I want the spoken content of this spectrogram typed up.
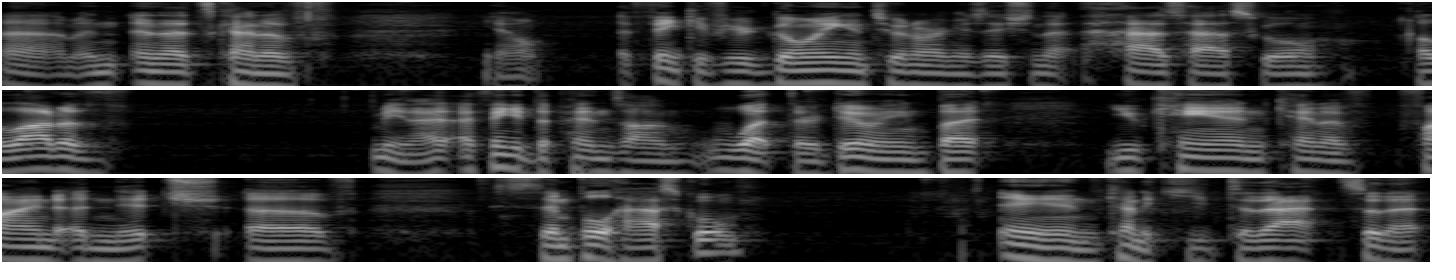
Um, and, and that's kind of, you know, I think if you're going into an organization that has Haskell, a lot of I mean, I, I think it depends on what they're doing, but you can kind of find a niche of simple Haskell and kind of keep to that so that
